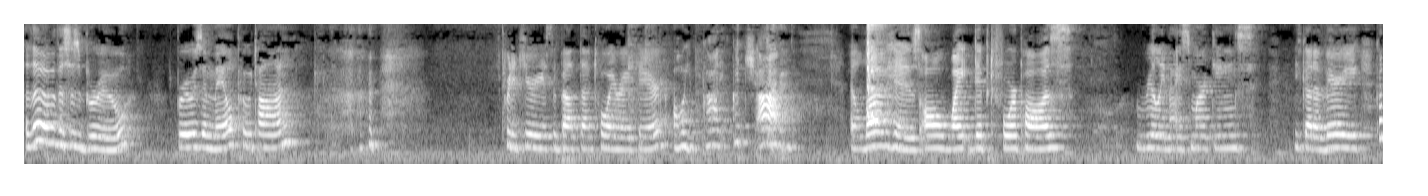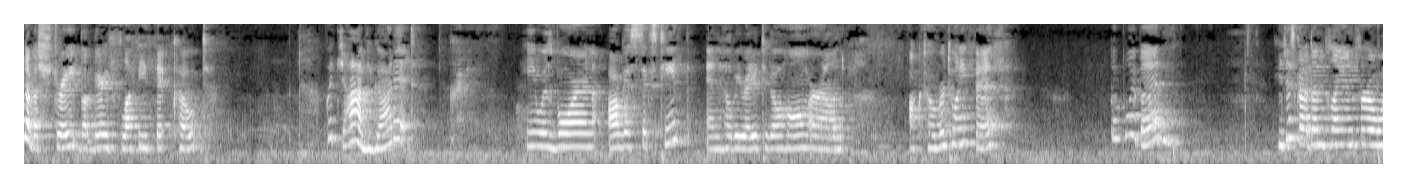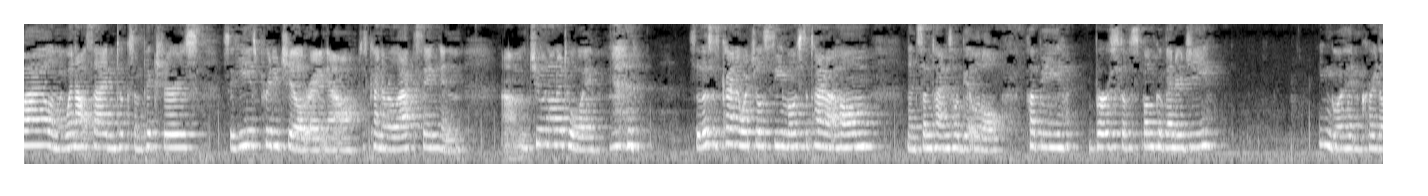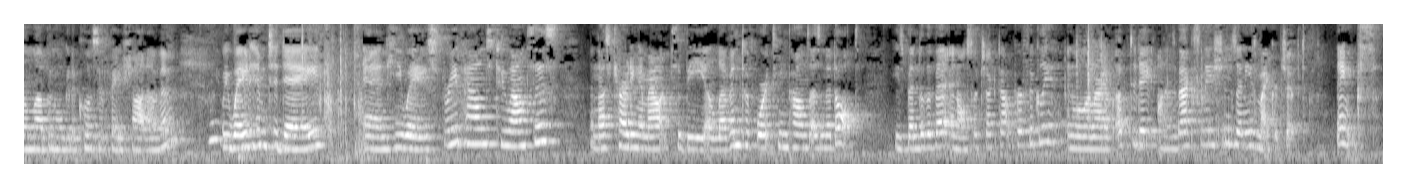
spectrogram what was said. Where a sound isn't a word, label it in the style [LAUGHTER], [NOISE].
Hello, this is Brew. Brew is a male Pooton. [LAUGHS] Pretty curious about that toy right there. Oh, you got it. Good job. I love his all white dipped forepaws. Really nice markings. He's got a very, kind of a straight but very fluffy, thick coat. Good job. You got it. He was born August 16th and he'll be ready to go home around October 25th. He just got done playing for a while and we went outside and took some pictures. So he is pretty chill right now, just kind of relaxing and um, chewing on a toy. [LAUGHS] so this is kind of what you'll see most of the time at home. Then sometimes he'll get little puppy burst of spunk of energy. You can go ahead and cradle him up and we'll get a closer face shot of him. We weighed him today and he weighs three pounds, two ounces, and that's charting him out to be 11 to 14 pounds as an adult. He's been to the vet and also checked out perfectly and will arrive up to date on his vaccinations and he's microchipped. Thanks.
